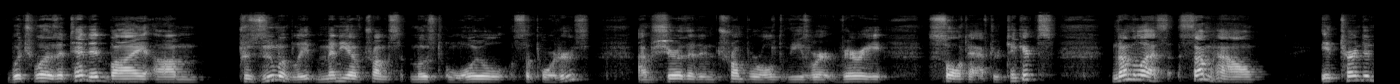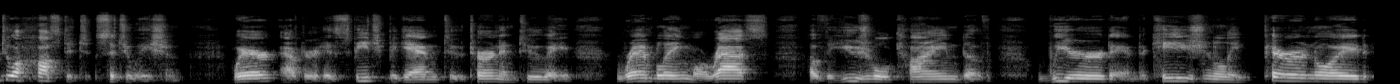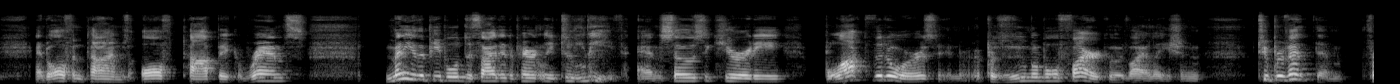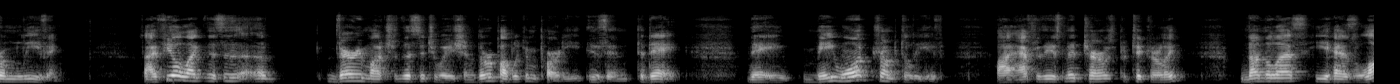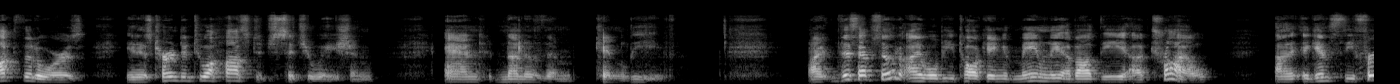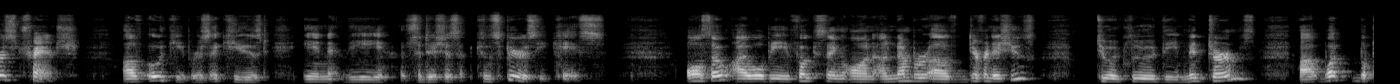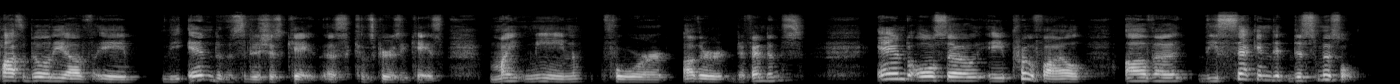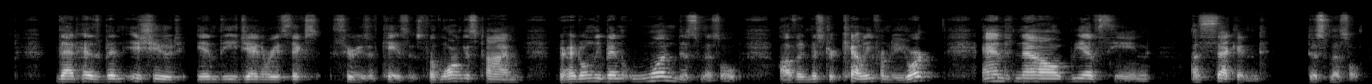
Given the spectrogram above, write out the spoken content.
which was attended by um, presumably many of Trump's most loyal supporters. I'm sure that in Trump world these were very sought after tickets. Nonetheless, somehow it turned into a hostage situation where, after his speech began to turn into a rambling morass of the usual kind of weird and occasionally paranoid and oftentimes off topic rants, many of the people decided apparently to leave, and so security blocked the doors in a presumable fire code violation to prevent them from leaving. So I feel like this is a, very much the situation the Republican Party is in today. They may want Trump to leave uh, after these midterms, particularly. Nonetheless, he has locked the doors. It has turned into a hostage situation, and none of them can leave. All right, this episode I will be talking mainly about the uh, trial uh, against the first tranche of Oath Keepers accused in the seditious conspiracy case. Also, I will be focusing on a number of different issues to include the midterms, uh, what the possibility of a the end of the seditious case, uh, conspiracy case might mean for other defendants, and also a profile of uh, the second dismissal that has been issued in the January 6th series of cases. For the longest time, there had only been one dismissal of a Mr. Kelly from New York, and now we have seen a second dismissal.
